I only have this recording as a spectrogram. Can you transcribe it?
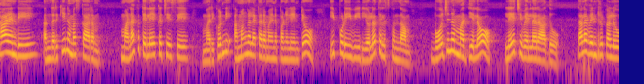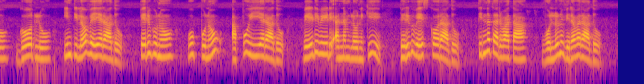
Hi అండి అందరికీ నమస్కారం. మనకు తెలియక చేసే మరికొన్ని అమంగళకరమైన పనులేంటో ఇప్పుడు ఈ వీడియోలో తెలుసుకుందాం. భోజనం మధ్యలో లేచి వెళ్ళరాదు. తల వెంట్రుకలు గోర్లు ఇంటిలో వేయరాదు. పెరుగును ఉప్పును అప్పు ఇయ్యరాదు. వేడి వేడి అన్నంలోనికి పెరుగు వేసుకోరాదు. తిన్న తర్వాత ఒళ్ళును విరవరాదు.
